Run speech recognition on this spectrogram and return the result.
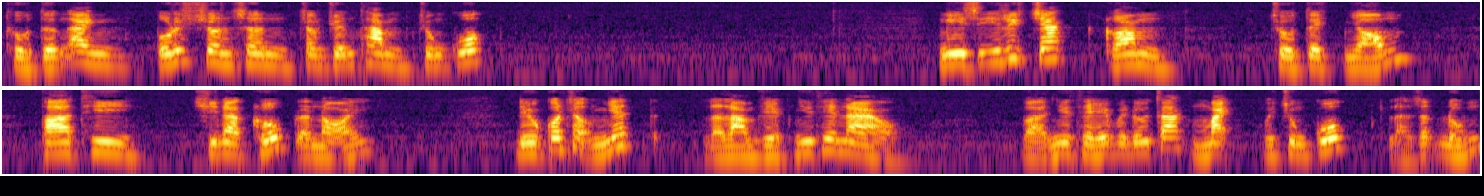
Thủ tướng Anh Boris Johnson trong chuyến thăm Trung Quốc. Nghị sĩ Richard Graham, chủ tịch nhóm Party Chinakrup đã nói, điều quan trọng nhất là làm việc như thế nào và như thế với đối tác mạnh với Trung Quốc là rất đúng.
